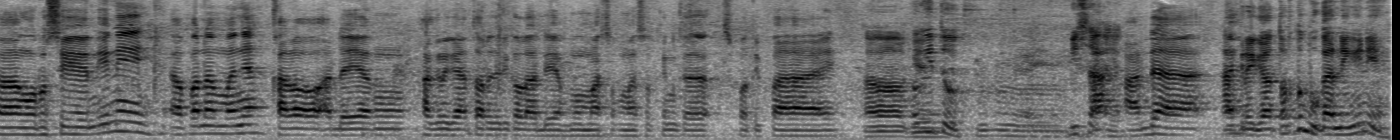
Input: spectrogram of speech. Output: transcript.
eh, ngurusin ini apa namanya kalau ada yang agregator jadi kalau ada yang mau masuk masukin ke Spotify Oh, Oh gitu. Bisa ya? ada eh, Agregator tuh bukan yang ini ya?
